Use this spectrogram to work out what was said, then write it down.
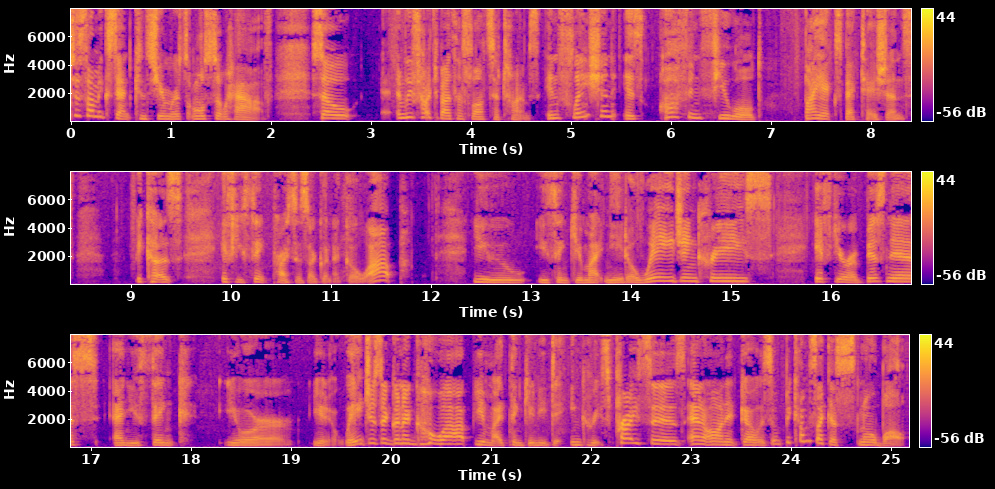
to some extent consumers also have. So, and we've talked about this lots of times. Inflation is often fueled by expectations because if you think prices are going to go up, you you think you might need a wage increase. If you're a business and you think your you know wages are going to go up. You might think you need to increase prices and on it goes. It becomes like a snowball.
